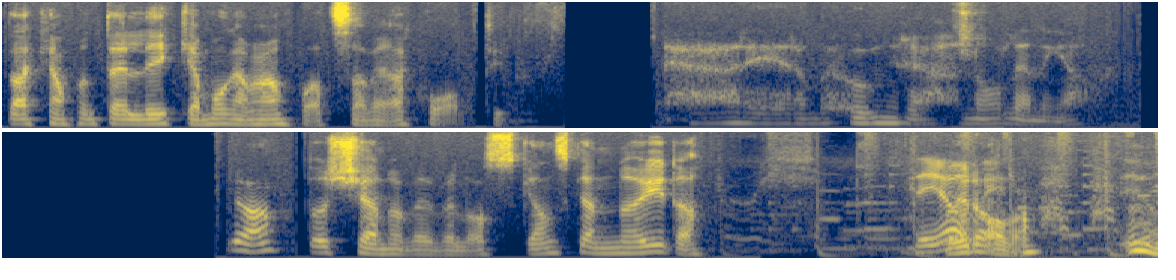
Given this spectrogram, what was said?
Där kanske inte är lika många människor att servera korv till. Ja, det är de hungriga norrlänningar. Ja, då känner vi väl oss ganska nöjda Det gör idag vi. va? Mm.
